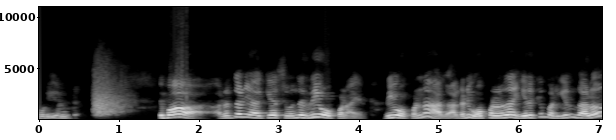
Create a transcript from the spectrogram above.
முடியும்ட்டு இப்போ ரத்தனியா கேஸ் வந்து ரீ ஓப்பன் ஆயிருக்கு ரீஓப்பன்னா அது ஆல்ரெடி ஓப்பன்ல தான் இருக்கு பட் இருந்தாலும்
